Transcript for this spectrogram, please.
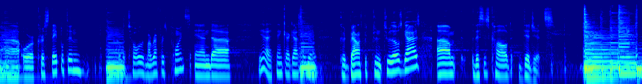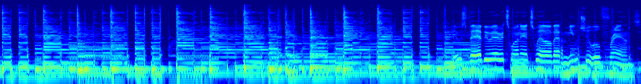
uh, or Chris Stapleton, I was told with my reference points. And uh, yeah, I think I got something good balance between two of those guys. Um, this is called Digits. It was February 2012 at a mutual friend's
